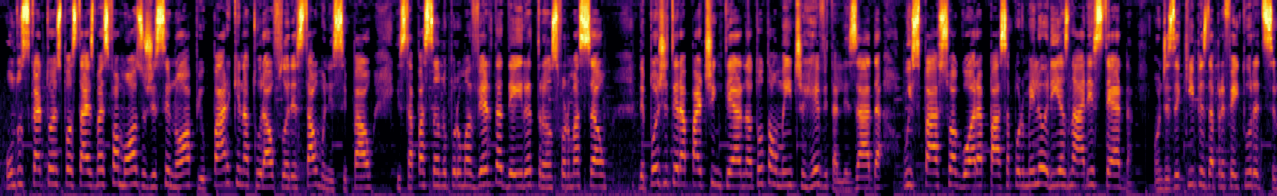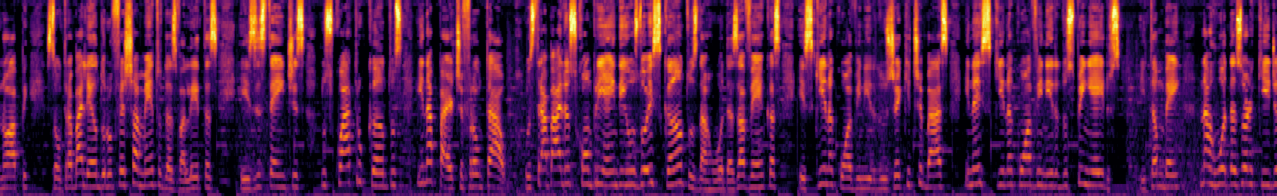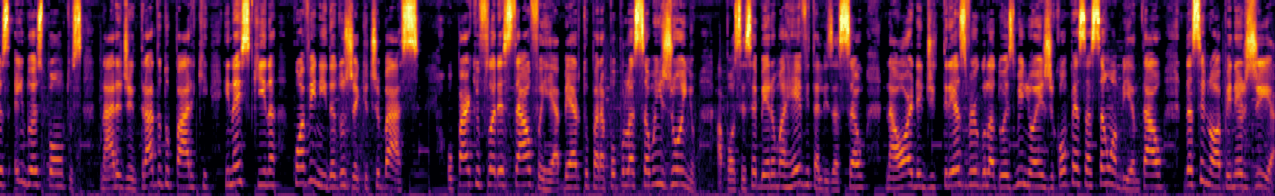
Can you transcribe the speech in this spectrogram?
Um dos cartões postais mais famosos de Sinop, o Parque Natural Florestal Municipal, está passando por uma verdadeira transformação. Depois de ter a parte interna totalmente revitalizada, o espaço agora passa por melhorias na área externa, onde as equipes da Prefeitura de Sinop estão trabalhando no fechamento das valetas existentes nos quatro cantos e na parte frontal. Os trabalhos compreendem os dois cantos na Rua das Avencas, esquina com a Avenida dos Jequitibás e na esquina com a Avenida dos Pinheiros e também na Rua das Orquídeas em dois pontos, na área de entrada do parque e na esquina com a Avenida dos Jequitibás. O Parque Florestal foi reaberto para a população em junho, após receber uma revitalização na ordem de 3,2 milhões de compensação ambiental da Sinop Energia.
